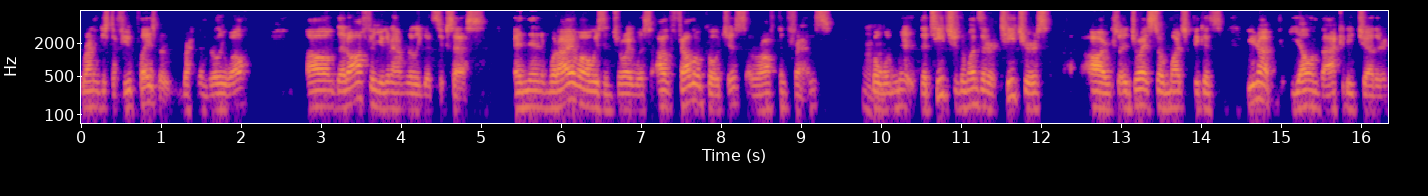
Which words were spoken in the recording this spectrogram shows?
running just a few plays but running really well, um, that often you're going to have really good success. And then what I have always enjoyed was our fellow coaches are often friends, mm-hmm. but when the teachers, the ones that are teachers, I enjoy it so much because you're not yelling back at each other.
